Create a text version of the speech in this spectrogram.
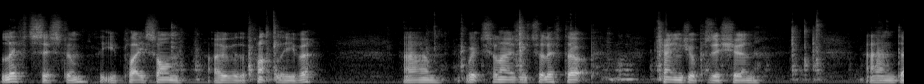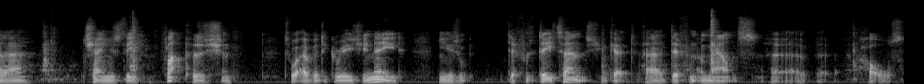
lift system that you place on over the flap lever um, which allows you to lift up, change your position and uh, change the flap position to whatever degrees you need. Use different detents, you get uh, different amounts uh, of holes.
